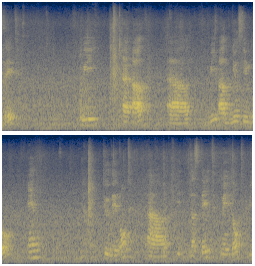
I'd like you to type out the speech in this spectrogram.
state, we uh, add uh, we add new symbol and to denote uh, it, the state may not be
